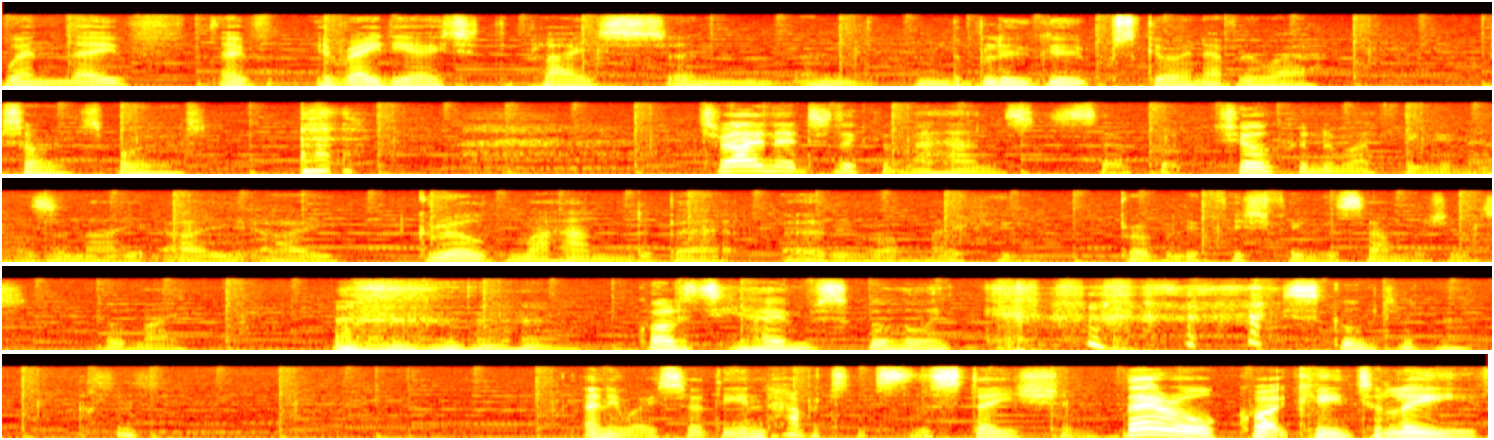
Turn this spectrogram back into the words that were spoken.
when they've they've irradiated the place and, and, and the blue goop's going everywhere. Sorry, spoilers. Try not to look at my hands, so I've got chalk under my fingernails and I, I, I grilled my hand a bit earlier on making probably fish finger sandwiches for my quality homeschooling. In there. Anyway, so the inhabitants of the station, they're all quite keen to leave,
